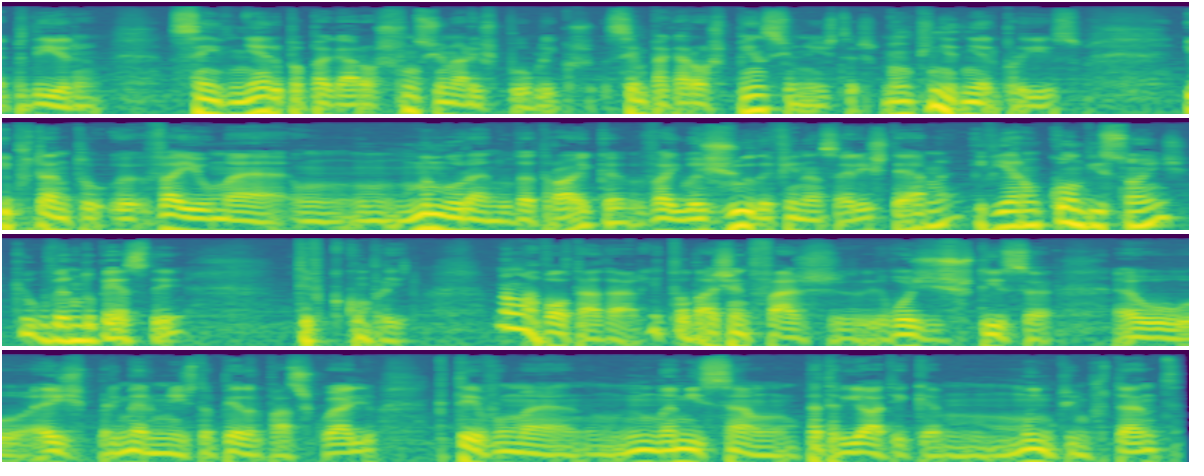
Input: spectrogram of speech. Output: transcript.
a pedir, sem dinheiro para pagar aos funcionários públicos, sem pagar aos pensionistas, não tinha dinheiro para isso. E, portanto, eh, veio uma, um, um memorando da Troika, veio ajuda financeira externa e vieram condições que o governo do PSD teve que cumprir. Não há volta a dar. E toda a gente faz eh, hoje justiça ao ex-primeiro-ministro Pedro Passos Coelho, que teve uma, uma missão patriótica muito importante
